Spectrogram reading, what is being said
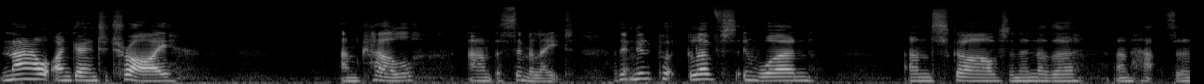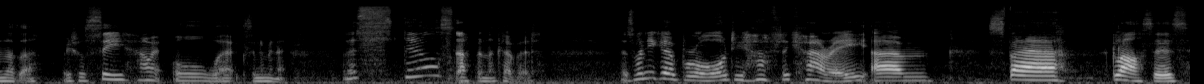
now I'm going to try and cull and assimilate. I think I'm going to put gloves in one and scarves in another and hats in another. We shall see how it all works in a minute. And there's still stuff in the cupboard. Because when you go abroad, you have to carry um, spare glasses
